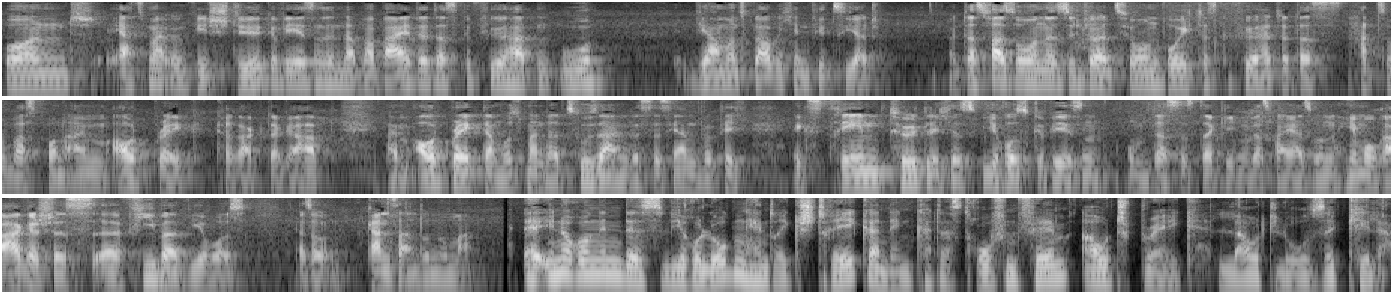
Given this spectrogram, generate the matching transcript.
und erstmal irgendwie still gewesen sind, aber beide das Gefühl hatten, uh, wir haben uns, glaube ich, infiziert. Und das war so eine Situation, wo ich das Gefühl hatte, das hat so was von einem Outbreak-Charakter gehabt. Beim Outbreak, da muss man dazu sagen, das ist ja ein wirklich extrem tödliches Virus gewesen, um das es dagegen. Das war ja so ein hämorrhagisches äh, Fiebervirus. Also ganz andere Nummer. Erinnerungen des Virologen Hendrik Streeck an den Katastrophenfilm Outbreak, lautlose Killer.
